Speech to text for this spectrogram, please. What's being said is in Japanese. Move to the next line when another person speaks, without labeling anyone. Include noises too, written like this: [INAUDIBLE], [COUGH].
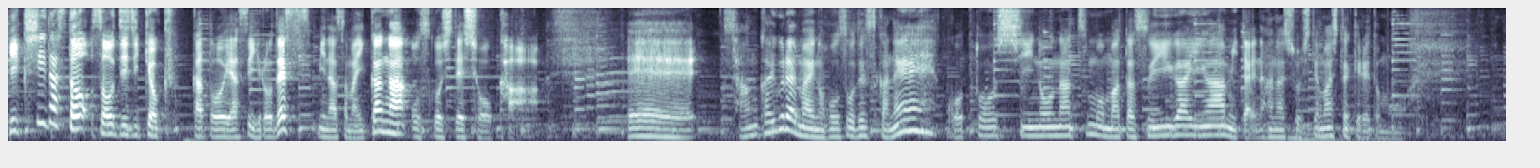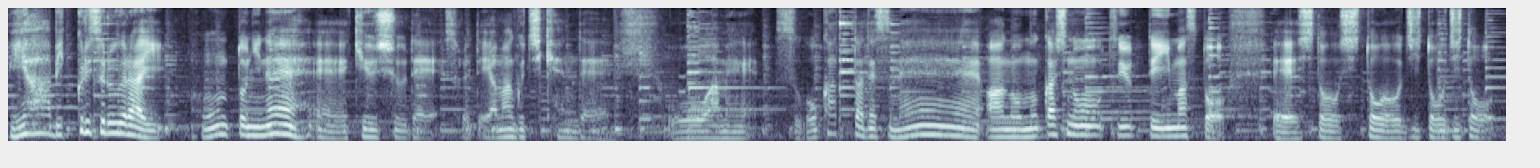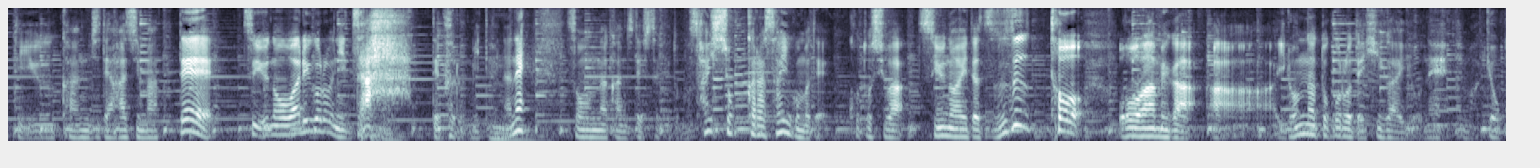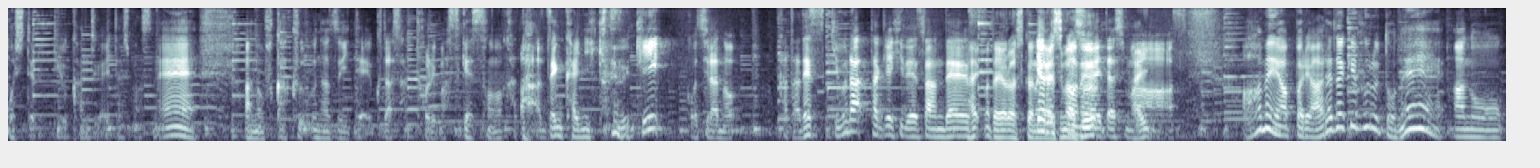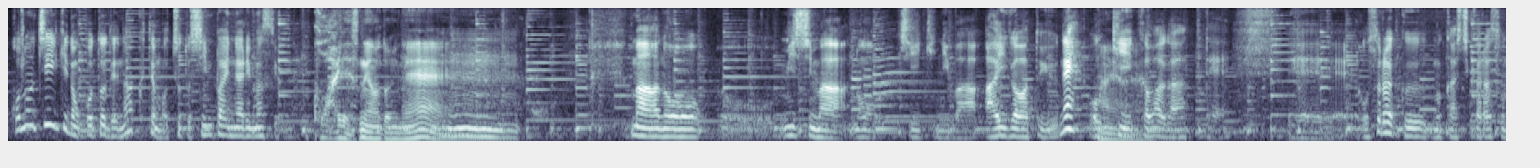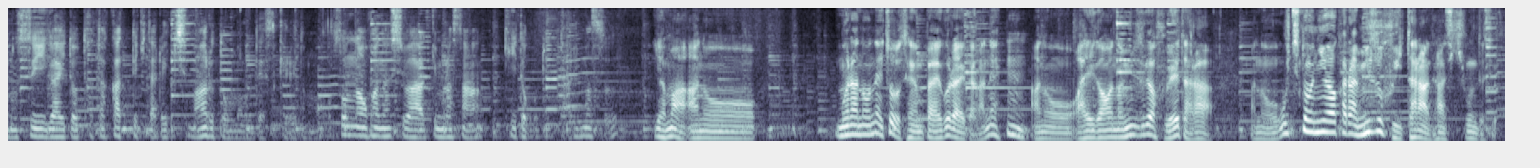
ピクシーダスト総除事局加藤康弘です。皆様いかがお過ごしでしょうか、えー、3回ぐらい前の放送ですかね。今年の夏もまた水害がみたいな話をしてましたけれども。いやーびっくりするぐらい本当にね、えー、九州でそれで山口県で大雨すごかったですね。あの昔の梅雨って言いますと「えー、しとしとじとじと」っていう感じで始まって梅雨の終わり頃にザーって降るみたいなね。そんな感じでしたけども最初から最後まで今年は梅雨の間ずっと大雨があいろんなところで被害をね巻き起こしてるっていう感じがいたしますね。あの深くうなずいてくださっておりますゲストの方前回に引き続きこちらの方です。木村武秀さんです、
はい、またよろしくお願いします。
お願いいたします、はい、雨やっぱりあれだけ降るとねあのこの地域のことでなくてもちょっと心配になりますよね。
怖いですね本当にね。
うん。まああの三島の地域には相川というね大きい川があって、はいはい、えー、おそらく昔からその水害と戦ってきた歴史もあると思うんですけれどもそんなお話は木村さん聞いたことってあります？
いやまああの村のねちょっと先輩ぐらいからね、うん、あの相川の水が増えたらあのうちの庭から水吹いたなって話聞くんですよ。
